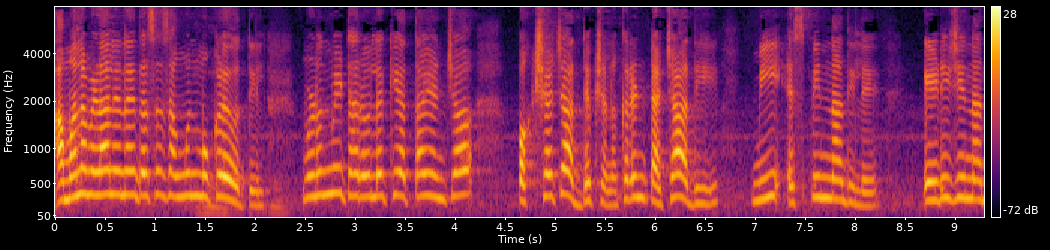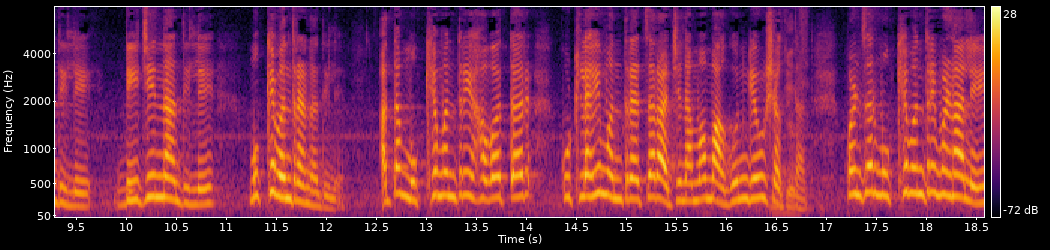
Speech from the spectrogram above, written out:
आम्हाला मिळाले नाहीत असं सांगून मोकळे होतील. म्हणून मी ठरवलं की आता यांच्या पक्षाच्या अध्यक्षांना कारण त्याच्या आधी मी एस पींना दिले ए डी जींना दिले डी जींना दिले मुख्यमंत्र्यांना दिले. आता मुख्यमंत्री हवं तर कुठल्याही मंत्र्याचा राजीनामा मागून घेऊ शकतात. पण जर मुख्यमंत्री म्हणाले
